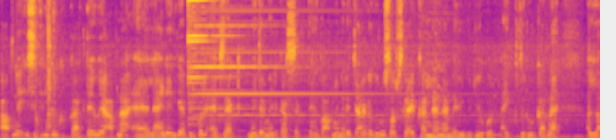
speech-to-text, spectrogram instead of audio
آپ آپ نے اسی طریقے کو کرتے ہوئے اپنا لینڈ ایریا بالکل ایگزیکٹ میجرمنٹ کر سکتے ہیں۔ تو آپ نے میرے چینل کو ضرور سبسکرائب کر لینا ہے، میری ویڈیو کو لائک ضرور کرنا ہے۔ اللہ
